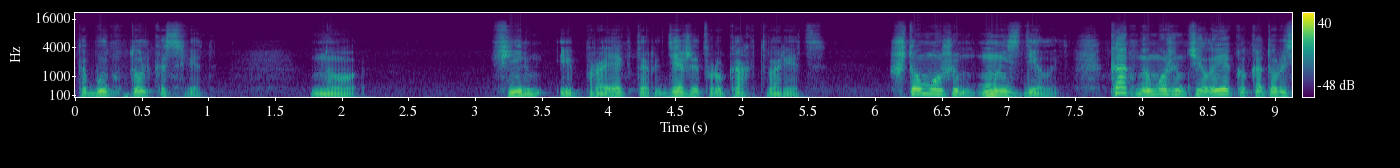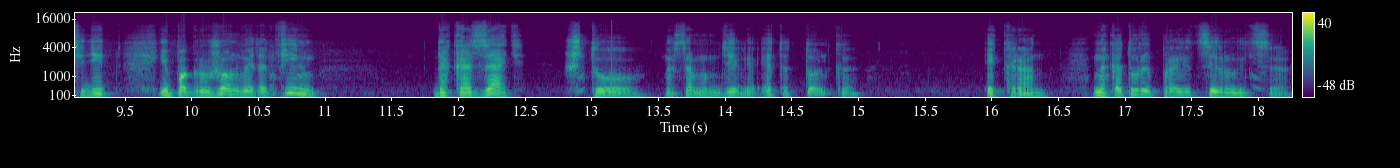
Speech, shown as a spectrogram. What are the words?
то будет только свет. Но фильм и проектор держит в руках Творец. Что можем мы сделать? Как мы можем человеку, который сидит и погружен в этот фильм, доказать, что на самом деле это только экран, на который проецируется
